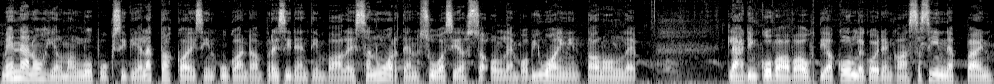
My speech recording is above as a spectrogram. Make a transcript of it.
Mennään ohjelman lopuksi vielä takaisin Ugandan presidentinvaaleissa nuorten suosiossa olleen Bobby Winin talolle. Lähdin kovaa vauhtia kollegoiden kanssa sinne päin,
